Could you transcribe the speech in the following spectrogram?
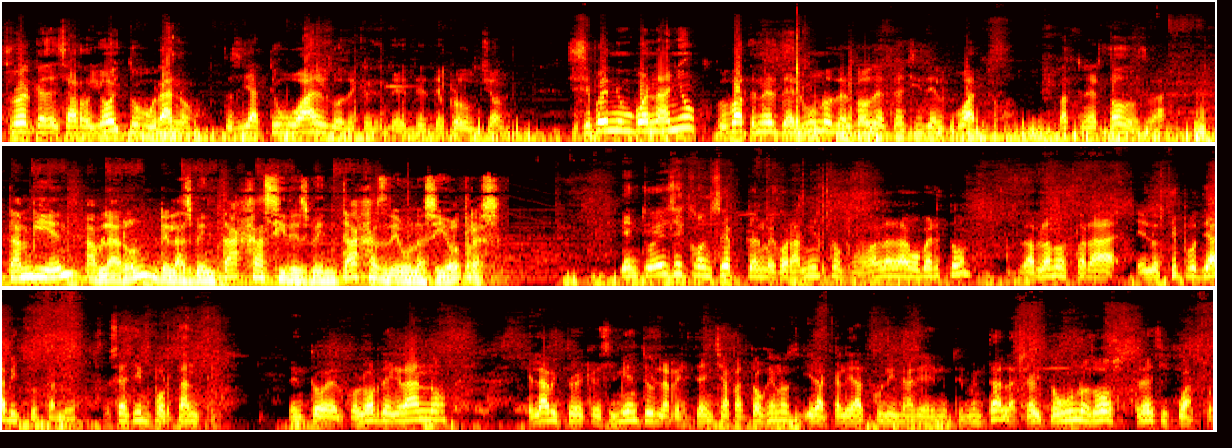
fue el que desarrolló y tuvo grano, entonces ya tuvo algo de, producción. Si se viene un buen año, pues va a tener del 1, del 2, del 3 y del 4. Va a tener todos, ¿verdad? También hablaron de las ventajas y desventajas de unas y otras. Dentro de ese concepto, el mejoramiento, como habla Dagoberto, lo hablamos para eh, los tipos de hábitos también. O sea, es importante. Dentro del color de grano, el hábito de crecimiento y la resistencia a patógenos y la calidad culinaria y nutrimental. El hábito 1, 2, 3 y 4.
